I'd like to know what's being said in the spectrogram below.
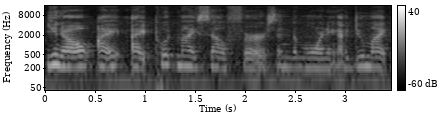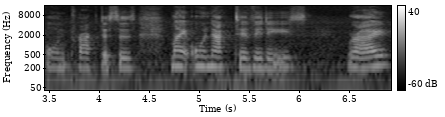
you know I, I put myself first in the morning. I do my own practices my own activities right?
